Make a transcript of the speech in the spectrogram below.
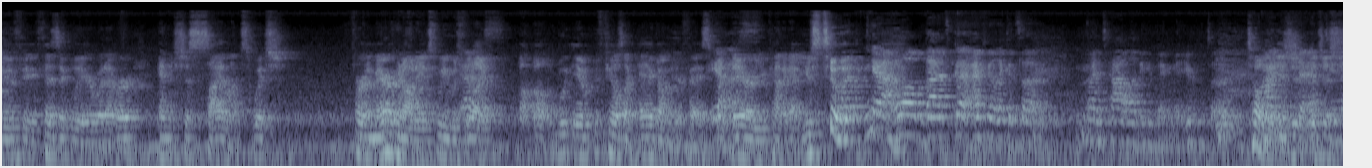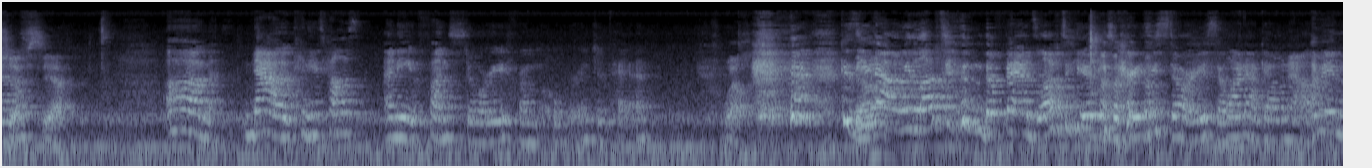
goofy physically or whatever, and it's just silence, which for an American audience, we would feel Yes. like, oh, it feels like egg on your face. But there, you kind of got used to it. Yeah, well, that's good. I feel like it's a mentality thing that you have to Totally, it, ju- it just you know? shifts, yeah. Um, now, can you tell us any fun story from over in Japan? Well, Because you know, we love to, the fans love to hear these crazy stories, so why not going out? I mean,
